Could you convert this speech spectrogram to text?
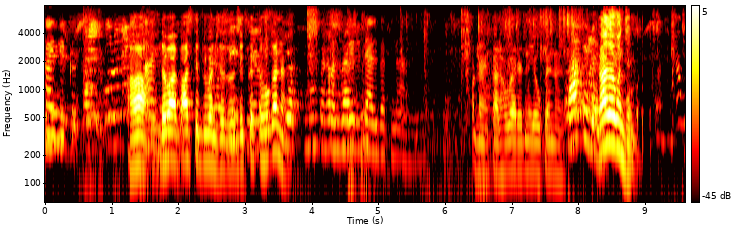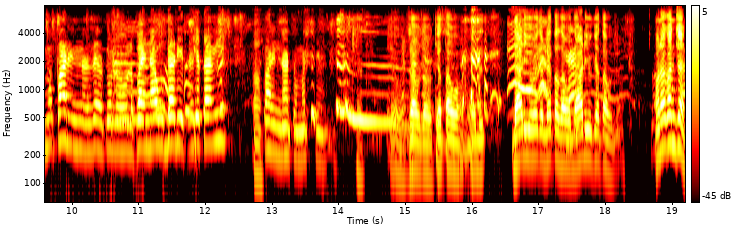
કઈ દિક્કત હા દવા આજથી પીવાની છે તો દિક્કત તો હોગા ને? કલ વાળી દાળ ના ના કાલ હવારે એવું કઈ નહીં કાં જવાનું છે? હું પારીને ના જાવ તો ઓલો ભાઈ ના ઉડાડીએ કેતા આવી પારીને ના તો મત એવું જાવ જાવ કેતા હો. દાડીઓ હોય તો લેતા જાવ દાડીઓ કેતા આવજો મને કંચન?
